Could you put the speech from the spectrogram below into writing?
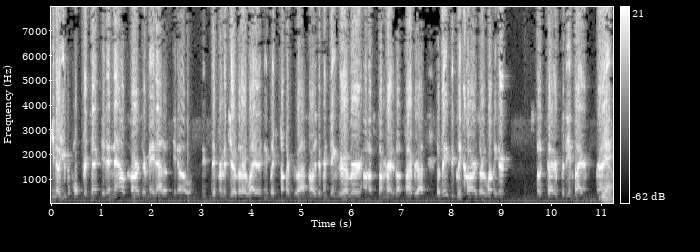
you know you were more protected. And now cars are made out of you know different materials that are lighter, things like fiberglass and all these different things or whatever. I don't know if I'm right about fiberglass, but basically cars are lighter, so it's better for the environment, right? Yeah.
